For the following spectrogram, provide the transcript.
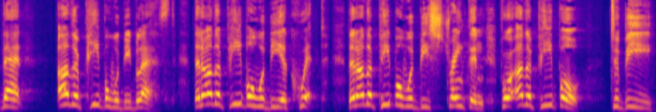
That other people would be blessed, that other people would be equipped, that other people would be strengthened, for other people to be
